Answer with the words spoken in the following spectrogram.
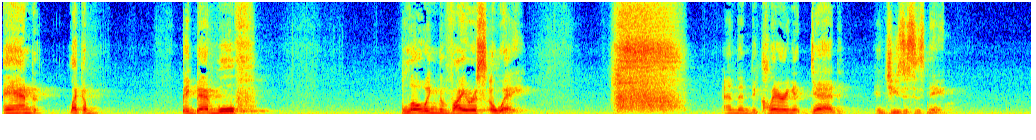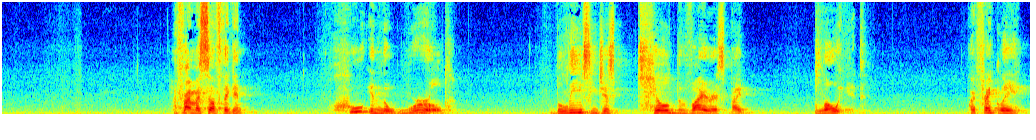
And like a big bad wolf, blowing the virus away. And then declaring it dead in Jesus' name. I find myself thinking, who in the world believes he just killed the virus by blowing it? quite frankly,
